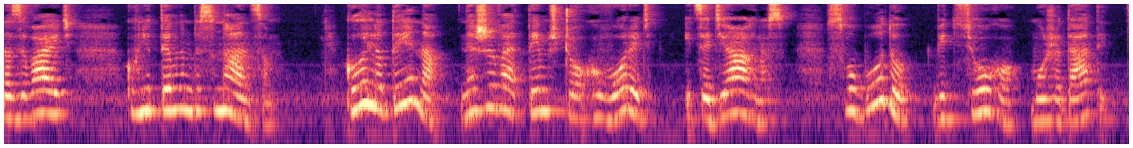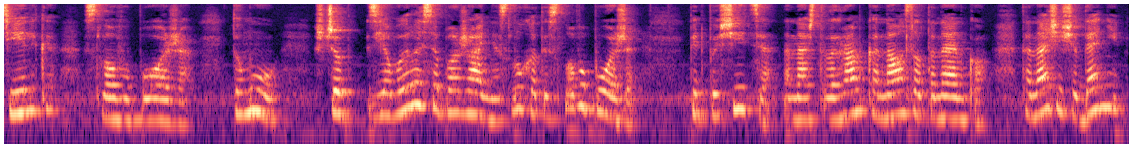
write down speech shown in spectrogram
називають когнітивним дисонансом. Коли людина не живе тим, що говорить, і це діагноз, свободу від цього може дати тільки Слово Боже. Тому, щоб з'явилося бажання слухати Слово Боже, підпишіться на наш телеграм-канал Салтаненко та наші щоденні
